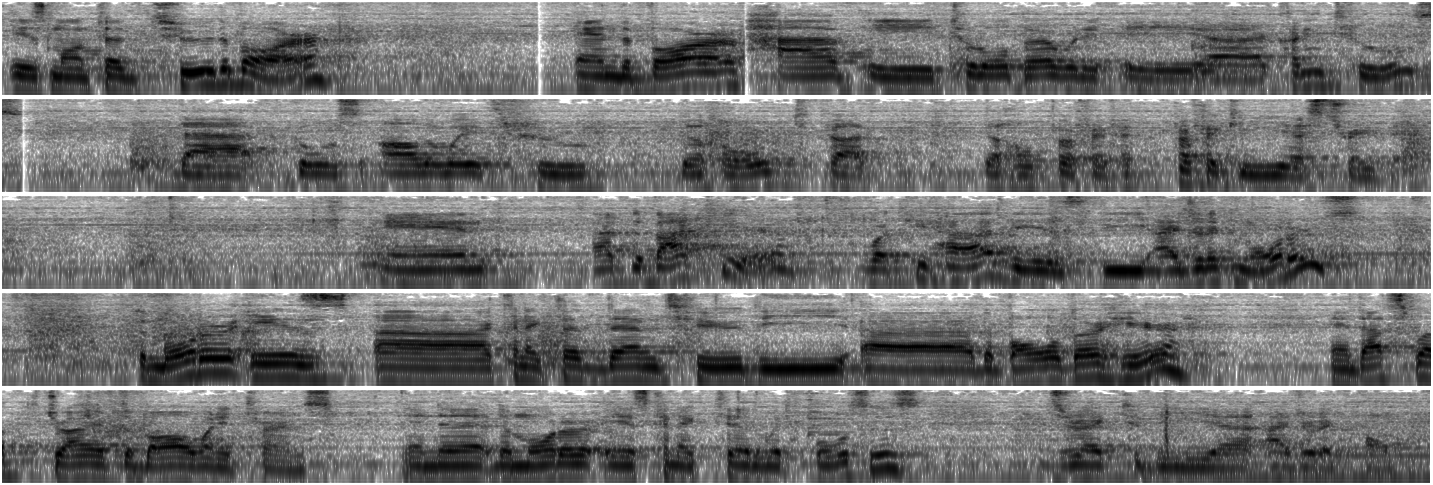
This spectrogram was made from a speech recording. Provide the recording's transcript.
is mounted to the bar and the bar have a tool holder with a uh, cutting tools that goes all the way through the hole to cut the hole perfect, perfectly uh, straight there. And at the back here, what you have is the hydraulic motors the motor is uh, connected then to the uh, the boulder here, and that's what drives the ball when it turns. And the, the motor is connected with hoses direct to the uh, hydraulic pump.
